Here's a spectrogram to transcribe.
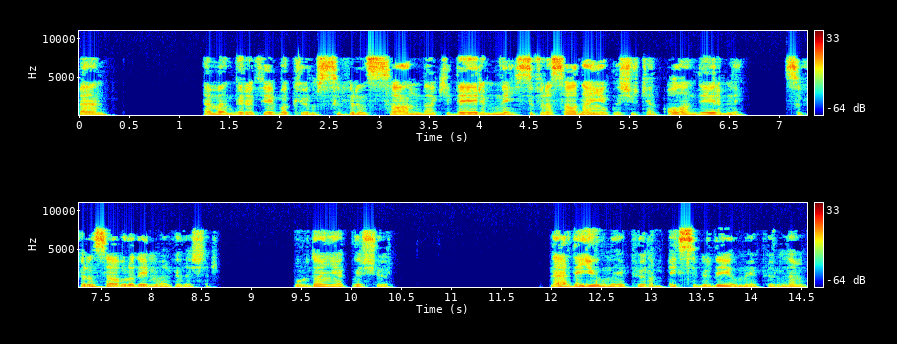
ben Hemen grafiğe bakıyorum. Sıfırın sağındaki değerim ne? Sıfıra sağdan yaklaşırken olan değerim ne? Sıfırın sağı burada değil mi arkadaşlar? Buradan yaklaşıyorum. Nerede yığılma yapıyorum? Eksi 1'de yığılma yapıyorum değil mi?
